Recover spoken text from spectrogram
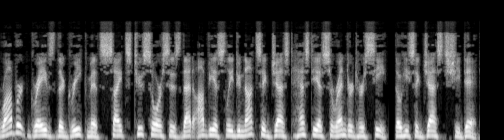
Robert Graves The Greek myths cites two sources that obviously do not suggest Hestia surrendered her seat, though he suggests she did.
